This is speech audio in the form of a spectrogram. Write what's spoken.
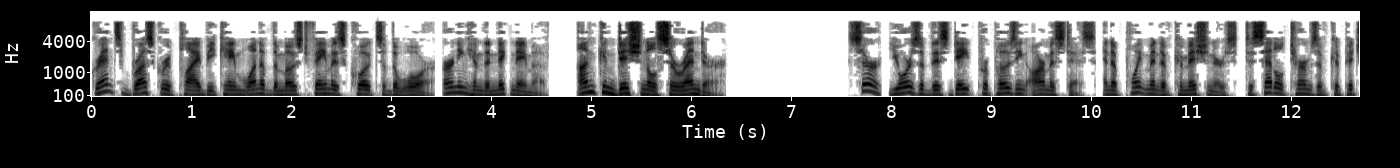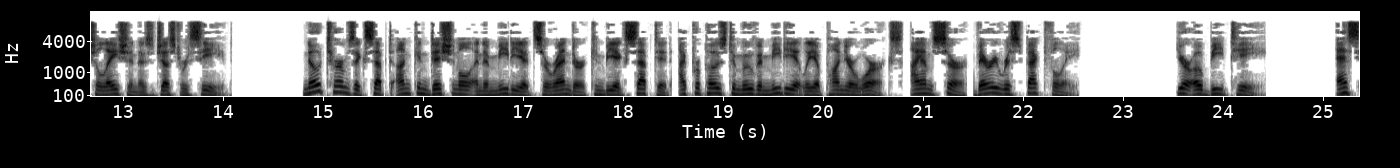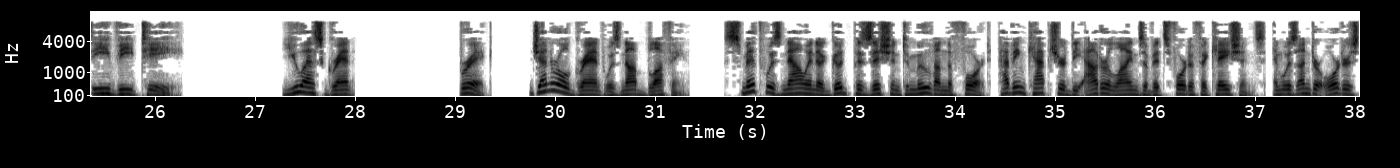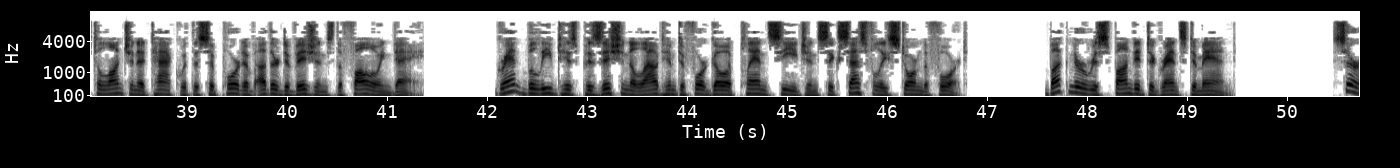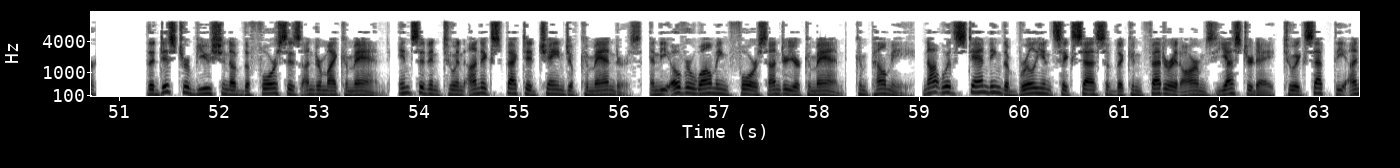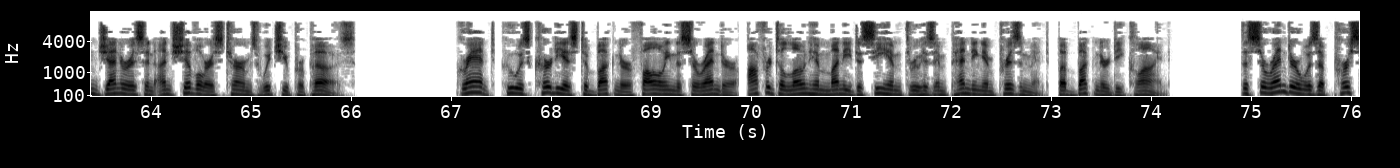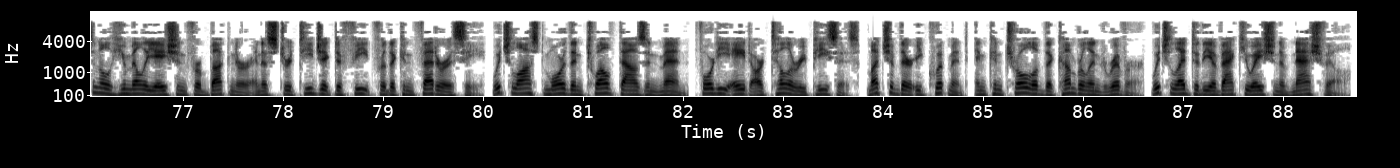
Grant's brusque reply became one of the most famous quotes of the war, earning him the nickname of unconditional surrender. Sir, yours of this date proposing armistice, and appointment of commissioners, to settle terms of capitulation is just received. No terms except unconditional and immediate surrender can be accepted. I propose to move immediately upon your works. I am, sir, very respectfully, your OBT. SEVT. U.S. Grant Brig. General Grant was not bluffing. Smith was now in a good position to move on the fort, having captured the outer lines of its fortifications, and was under orders to launch an attack with the support of other divisions the following day. Grant believed his position allowed him to forego a planned siege and successfully storm the fort. Buckner responded to Grant's demand. Sir, the distribution of the forces under my command, incident to an unexpected change of commanders, and the overwhelming force under your command, compel me, notwithstanding the brilliant success of the Confederate arms yesterday, to accept the ungenerous and unchivalrous terms which you propose. Grant, who was courteous to Buckner following the surrender, offered to loan him money to see him through his impending imprisonment, but Buckner declined. The surrender was a personal humiliation for Buckner and a strategic defeat for the Confederacy, which lost more than 12,000 men, 48 artillery pieces, much of their equipment, and control of the Cumberland River, which led to the evacuation of Nashville.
